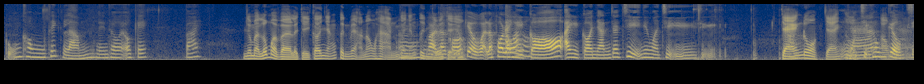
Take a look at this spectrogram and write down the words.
cũng không thích lắm nên thôi ok bye. Nhưng mà lúc mà về là chị có nhắn tin với ảnh không? Hay ảnh có Ừ, nhắn tin gọi gì là với chị có không? kiểu gọi là follow anh ấy không? có anh ấy có nhắn cho chị nhưng mà chị chị chán đúng không chán đúng Dạ. không chị không Ông. kiểu chị,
